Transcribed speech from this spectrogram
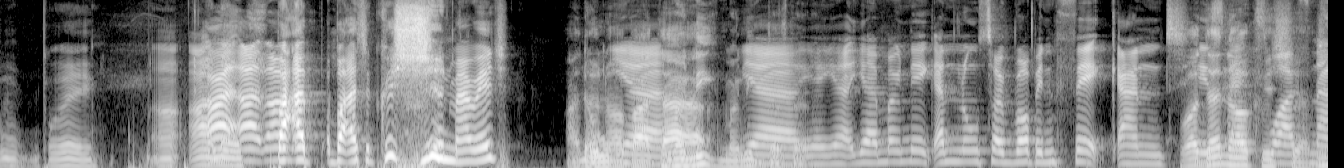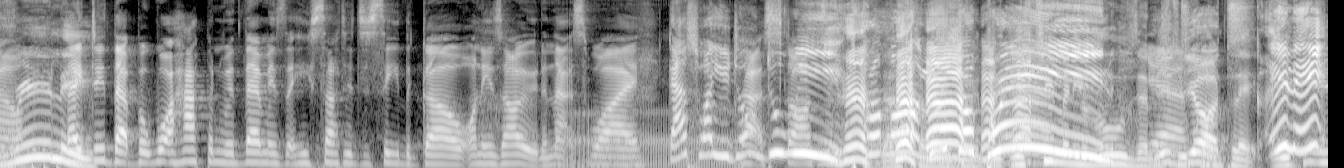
mm, boy, uh, I, I- I- I- but I, but as a Christian marriage, I don't know Yeah. about that. Mo'Nique, Mo'Nique yeah, does that. yeah, yeah, yeah. Mo'Nique, and also Robin Thicke and Well, his ex-wife Christians. now. Really? They did that, but what happened with them is that he started to see the girl on his own, and that's why. that's why you don't do started- it. Come on, what use your it is. There's too many rules and Yeah. it's too Idiots. complex. In it.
